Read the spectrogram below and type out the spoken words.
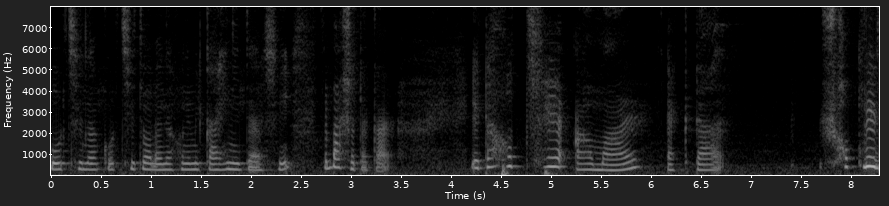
করছি, না করছি। চলেন এখন আমি কাহিনীতে আসি বাসাটা কার। এটা হচ্ছে আমার একটা স্বপ্নের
